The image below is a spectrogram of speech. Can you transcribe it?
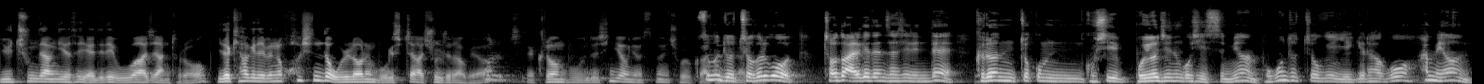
유충 단계에서 얘들이 우아하지 않도록 이렇게 하게 되면 훨씬 더 올라오는 모기 숫자가 줄더라고요. 네, 그런 부분도 신경 좀 쓰면 좋을 것 같아요. 쓰면 좋죠. 그리고 저도 알게 된 사실인데 그런 조금 곳이 보여지는 곳이 있으면 보건소 쪽에 얘기를 하고 하면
